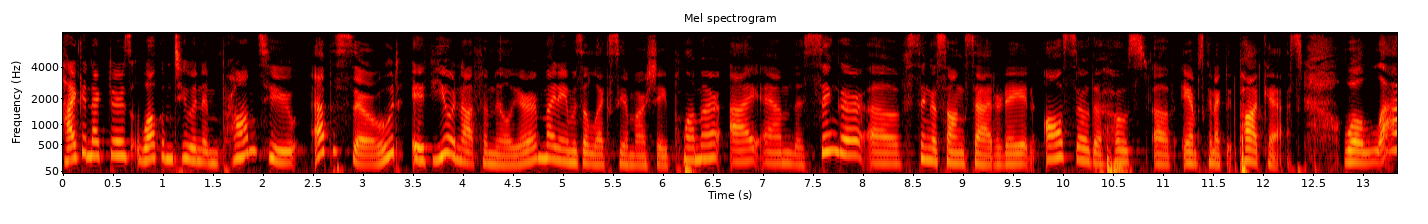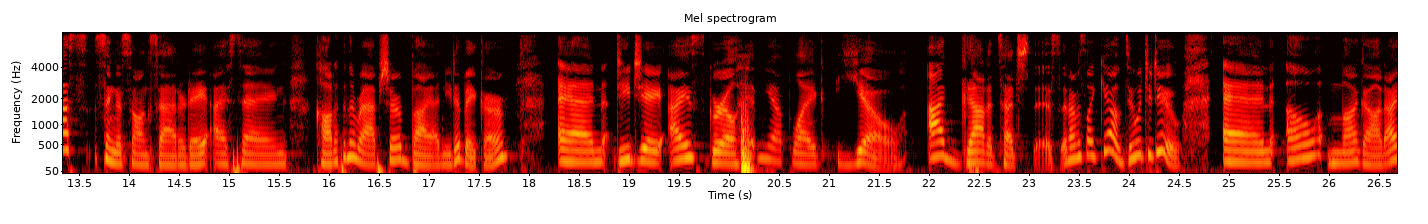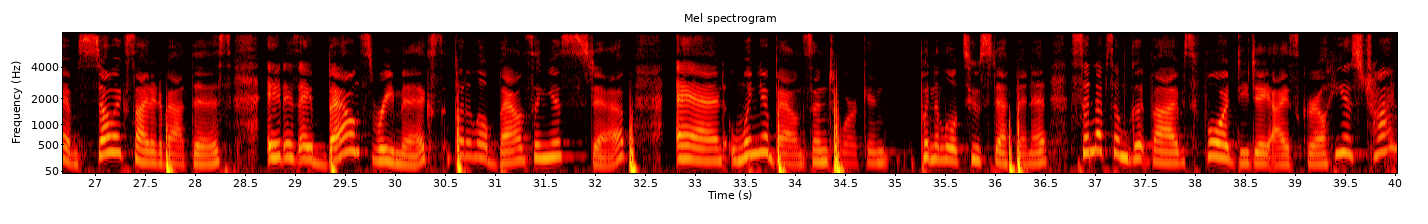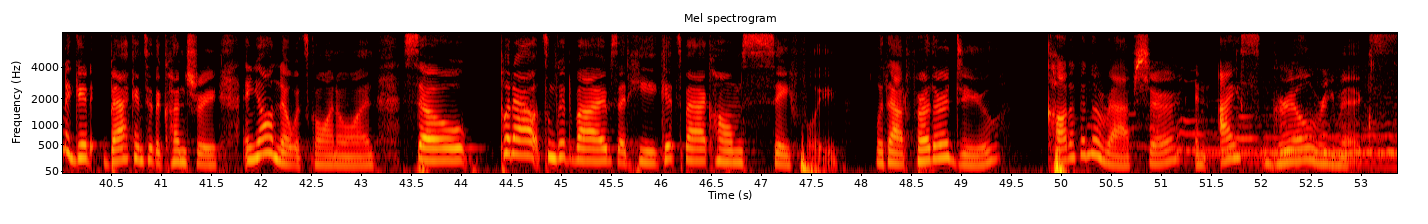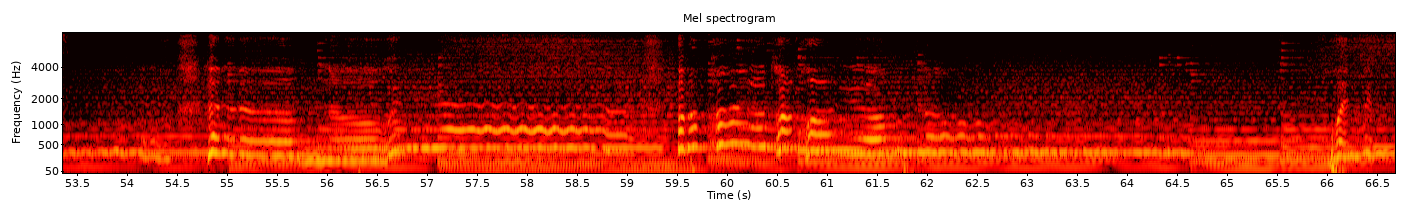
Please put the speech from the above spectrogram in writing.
Hi, connectors. Welcome to an impromptu episode. If you are not familiar, my name is Alexia Marche Plummer. I am the singer of Sing a Song Saturday and also the host of Amps Connected podcast. Well, last Sing a Song Saturday, I sang Caught Up in the Rapture by Anita Baker. And DJ Ice Grill hit me up like, yo, I gotta touch this. And I was like, yo, do what you do. And oh my God, I am so excited about this. It is a bounce remix. Put a little bounce in your step. And when you're bouncing, twerking, putting a little two step in it. Send up some good vibes for DJ Ice Grill. He is trying to get back into the country, and y'all know what's going on. So put out some good vibes that he gets back home safely. Without further ado, Caught Up in the Rapture, an Ice Grill remix. When we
